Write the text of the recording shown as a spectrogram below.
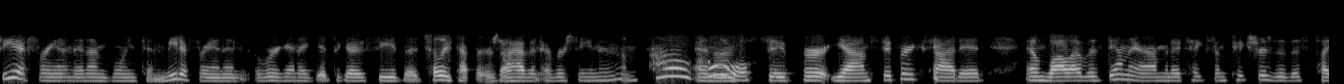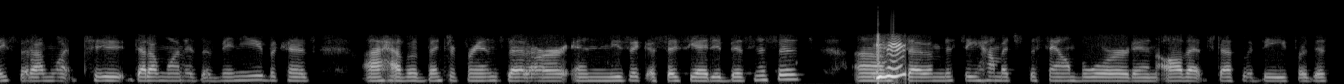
see a friend, and I'm going to meet a friend, and we're gonna get to go see the Chili Peppers. I haven't ever seen them, Oh, and cool. I'm super yeah, I'm super excited. and while I was down there, I'm going to take some pictures of this place that I want to that I want as a venue because I have a bunch of friends that are in music associated businesses. Um, Mhm. So I'm going to see how much the soundboard and all that stuff would be for this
